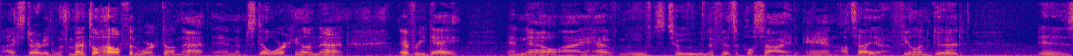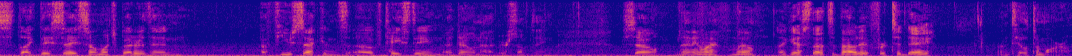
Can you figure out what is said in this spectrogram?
I started with mental health and worked on that, and I'm still working on that every day. And now I have moved to the physical side, and I'll tell you, feeling good is like they say so much better than a few seconds of tasting a donut or something. So, anyway, well, I guess that's about it for today. Until tomorrow.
